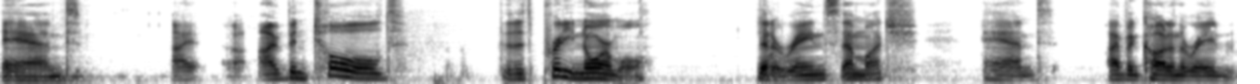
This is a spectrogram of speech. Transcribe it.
and I I've been told that it's pretty normal that it rains that much, and I've been caught in the rain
